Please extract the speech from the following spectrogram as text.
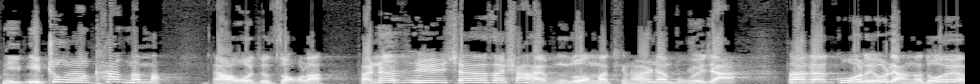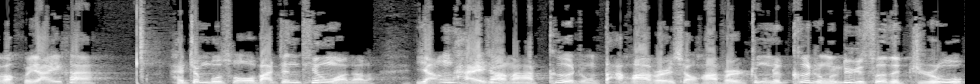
你你种上看看吧。”然后我就走了。反正因为现在在上海工作嘛，挺长时间不回家。大概过了有两个多月吧，回家一看，还真不错。我爸真听我的了。阳台上啊，各种大花盆、小花盆，种着各种绿色的植物。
